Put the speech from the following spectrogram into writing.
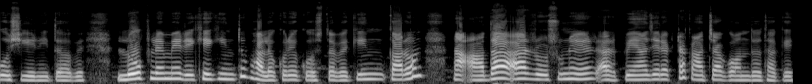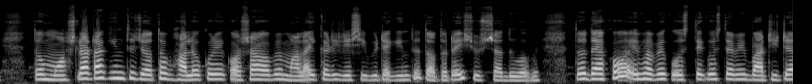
কষিয়ে নিতে হবে। লো ফ্লেমে রেখে কিন্তু ভালো করে কষতে হবে। কিন, কারণ না, আদা আর রসুনের আর পেঁয়াজের একটা কাঁচা গন্ধ থাকে। তো মশলাটা কিন্তু যত ভালো করে কষা হবে, মালাইকারি রেসিপিটা কিন্তু ততটাই সুস্বাদু হবে। তো দেখো, এভাবে কষতে কষতে আমি বাটিটা,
